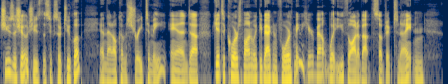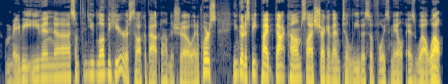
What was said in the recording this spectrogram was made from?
choose a show, choose the 602 Club, and that'll come straight to me and uh, get to correspond with you back and forth. Maybe hear about what you thought about the subject tonight and maybe even uh, something you'd love to hear us talk about on the show. And of course, you can go to speakpipe.com slash trekfm to leave us a voicemail as well. Well,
